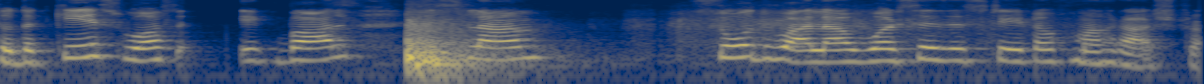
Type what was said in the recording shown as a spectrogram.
तो the case was Iqbal Islam Sodawala versus state of Maharashtra.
